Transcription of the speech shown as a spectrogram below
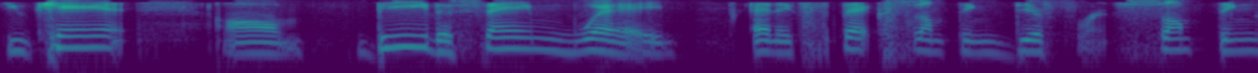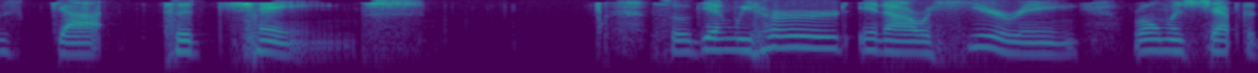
you can't um, be the same way and expect something different. Something's got to change. So again, we heard in our hearing Romans chapter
